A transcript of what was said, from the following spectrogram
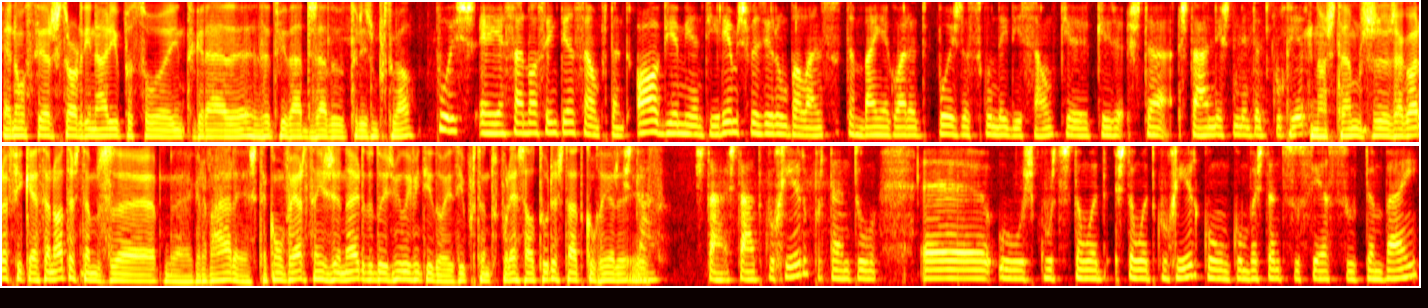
a não ser extraordinário, passou a integrar as atividades já do Turismo Portugal? Pois, é essa a nossa intenção. Portanto, obviamente, iremos fazer um balanço também agora depois da segunda edição, que, que está, está neste momento a decorrer. Nós estamos, já agora fica essa nota, estamos a, a gravar esta conversa em janeiro de 2022 e, portanto, por esta altura está a decorrer está. esse está, está a decorrer, portanto, uh, os cursos estão a, estão a decorrer com, com bastante sucesso também.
